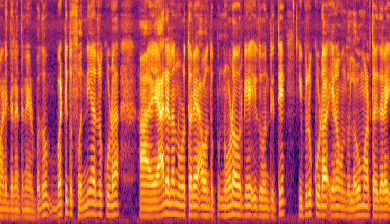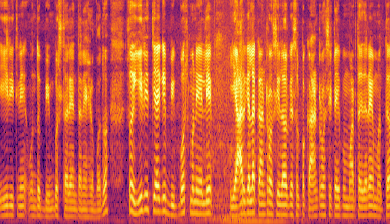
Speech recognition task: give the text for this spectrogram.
ಮಾಡಿದ್ದಾರೆ ಅಂತಲೇ ಹೇಳ್ಬೋದು. ಬಟ್ ಇದು ಫನ್ನಿ ಆದರೂ ಕೂಡ ಯಾರೆಲ್ಲ ನೋಡ್ತಾರೆ, ಆ ಒಂದು ನೋಡೋವ್ರಿಗೆ ಇದು ಒಂದು ರೀತಿ ಇಬ್ಬರು ಕೂಡ ಏನೋ ಒಂದು ಲವ್ ಮಾಡ್ತಾ ಇದ್ದಾರೆ ಈ ರೀತಿಯೇ ಒಂದು ಬಿಂಬಿಸ್ತಾರೆ ಅಂತಲೇ ಹೇಳ್ಬೋದು. ಸೊ, ಈ ರೀತಿಯಾಗಿ ಬಿಗ್ ಬಾಸ್ ಮನೆಯಲ್ಲಿ ಯಾರಿಗೆಲ್ಲ ಕಾಂಟ್ರವರ್ಸಿ ಇಲ್ಲ, ಅವ್ರಿಗೆ ಸ್ವಲ್ಪ ಕಾಂಟ್ರವರ್ಸಿ ಟೈಪ್ ಮಾಡ್ತಾ ಇದ್ದಾರೆ ಮತ್ತು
